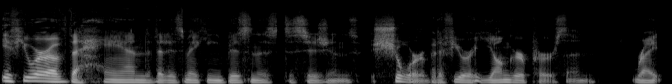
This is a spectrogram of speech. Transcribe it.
if you are of the hand that is making business decisions sure but if you're a younger person right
